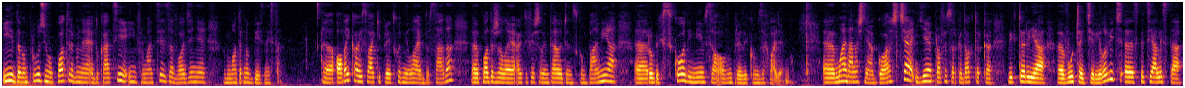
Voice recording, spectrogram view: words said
i da vam pružimo potrebne edukacije i informacije za vođenje modernog biznisa. E, ovaj, kao i svaki prethodni live do sada, e, podržala je Artificial Intelligence kompanija e, Rubik's Code i mi im se ovom prilikom zahvaljujemo. Moja današnja gošća je profesorka doktorka Viktorija Vučaj-Ćirilović, specijalista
